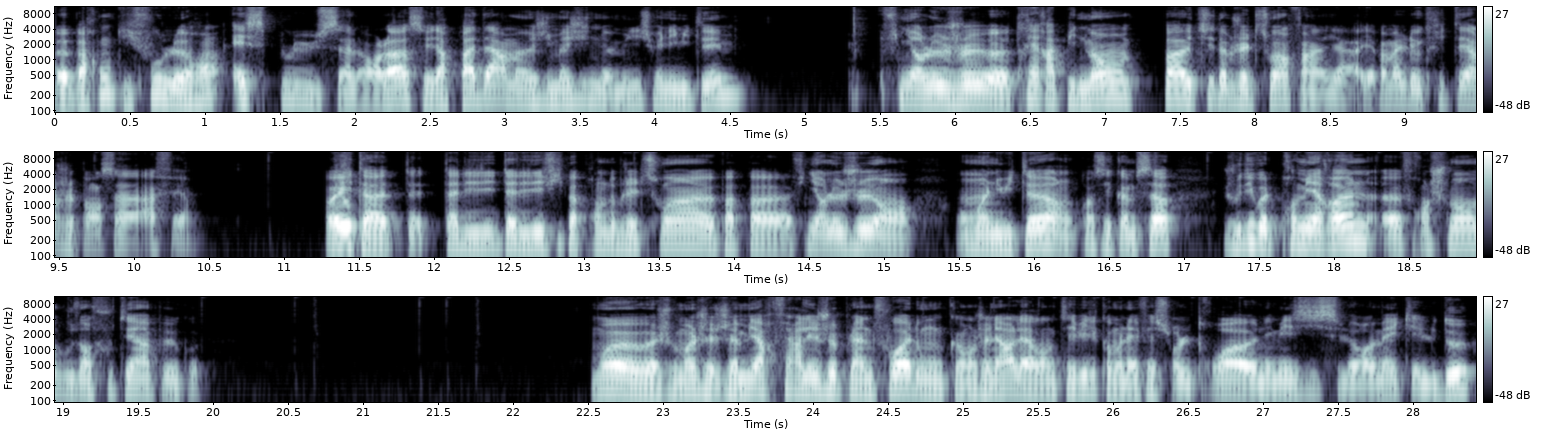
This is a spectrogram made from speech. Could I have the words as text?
Euh, par contre, il faut le rang S+. Alors là, ça veut dire pas d'armes, j'imagine, munitions illimitées. Finir le jeu euh, très rapidement, pas utiliser d'objet de soin, enfin, il y a, pas mal de critères, je pense, à, faire. Oui, t'as as, des, défis, pas prendre d'objet de soin, euh, pas, finir le jeu en, moins de 8 heures, quand c'est comme ça, je vous dis, votre première run, franchement, vous en foutez un peu. Moi, moi j'aime bien refaire les jeux plein de fois, donc en général, les Resident Evil, comme on avait fait sur le 3 Nemesis, le remake et le 2,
